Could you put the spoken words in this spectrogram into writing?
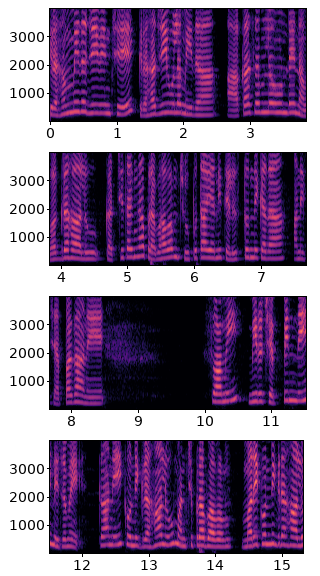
గ్రహం మీద జీవించే గ్రహజీవుల మీద ఆకాశంలో ఉండే నవగ్రహాలు ఖచ్చితంగా ప్రభావం చూపుతాయని తెలుస్తుంది కదా అని చెప్పగానే స్వామి మీరు చెప్పింది నిజమే. కానీ కొన్ని గ్రహాలు మంచి ప్రభావం మరికొన్ని గ్రహాలు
